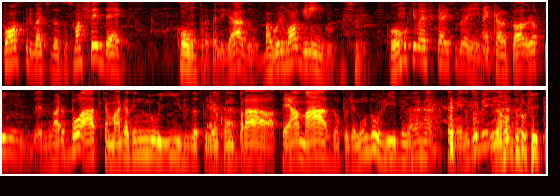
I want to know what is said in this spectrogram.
pós-privatização? Se uma FedEx compra, tá ligado? Bagulho mó gringo. Como que vai ficar isso daí, É, né? cara, tá, já tem é, vários boatos que a Magazine Luiza podia comprar, até a Amazon podia, não duvido, hein? Aham, também não duvido Não nada. duvido.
